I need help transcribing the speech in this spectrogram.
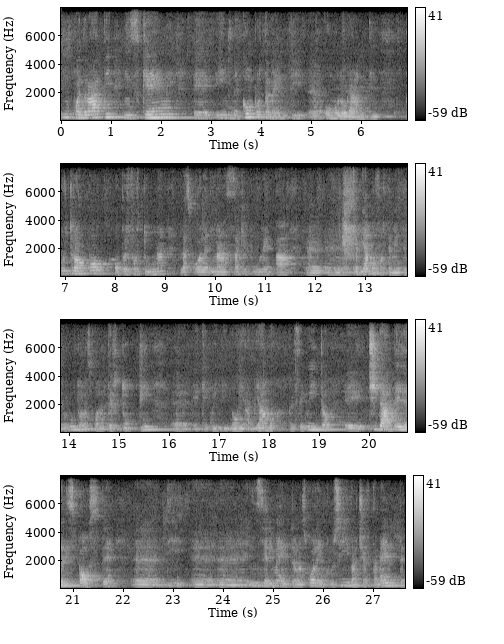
inquadrati in schemi e in comportamenti omologanti. Purtroppo o per fortuna la scuola di massa che pure ha, eh, eh, che abbiamo fortemente voluto, la scuola per tutti eh, e che quindi noi abbiamo perseguito, ci dà delle risposte eh, di eh, eh, inserimento in una scuola inclusiva certamente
